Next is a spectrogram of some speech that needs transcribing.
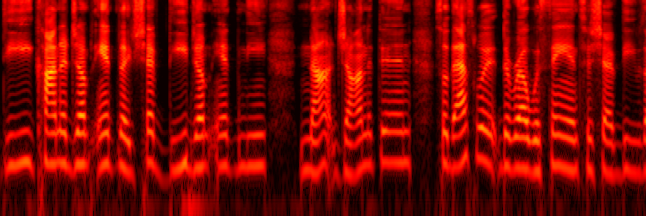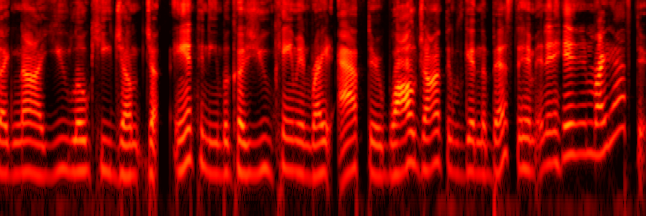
D kind of jumped Anthony. Like Chef D jumped Anthony, not Jonathan. So that's what Darelle was saying to Chef D. He was like, "Nah, you low key jumped Ju- Anthony because you came in right after while Jonathan was getting the best of him, and it hit him right after."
